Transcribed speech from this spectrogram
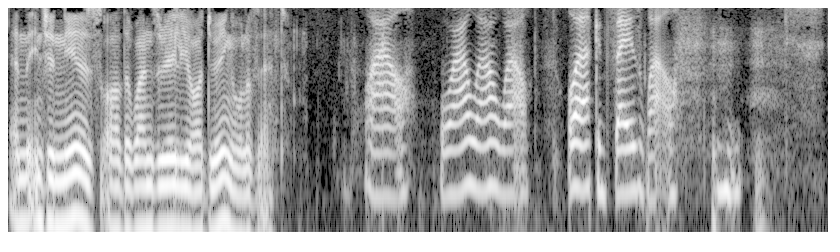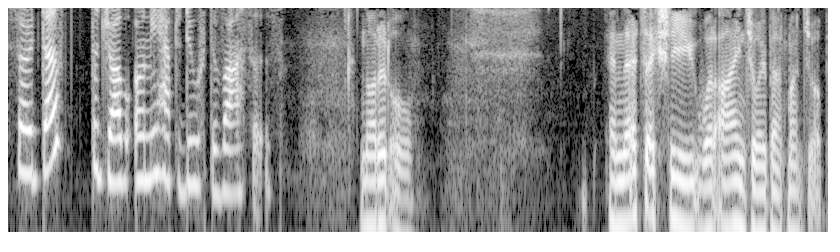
And the engineers are the ones who really are doing all of that. Wow. Wow, wow, wow. All I can say is wow. so, does the job only have to do with devices? Not at all. And that's actually what I enjoy about my job.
